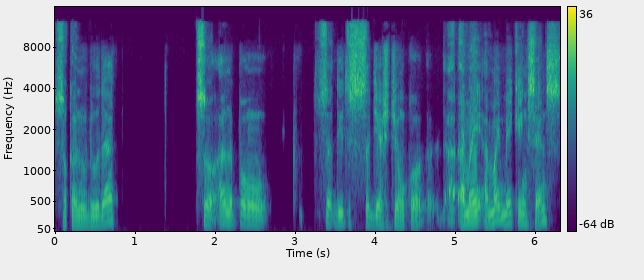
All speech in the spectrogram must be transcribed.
So can we do that? So ano pong sa, dito sa suggestion ko, am I, am I making sense?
